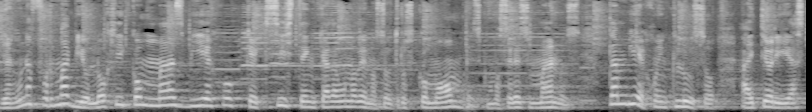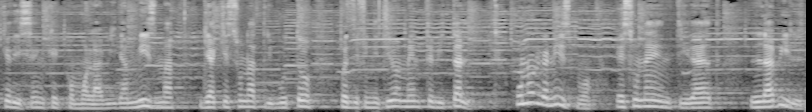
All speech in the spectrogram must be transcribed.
de alguna forma biológico más viejo que existe en cada uno de nosotros como hombres, como seres humanos. Tan viejo incluso hay teorías que dicen que como la vida misma, ya que es un atributo, pues, definitivamente vital. Un organismo es una entidad labil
